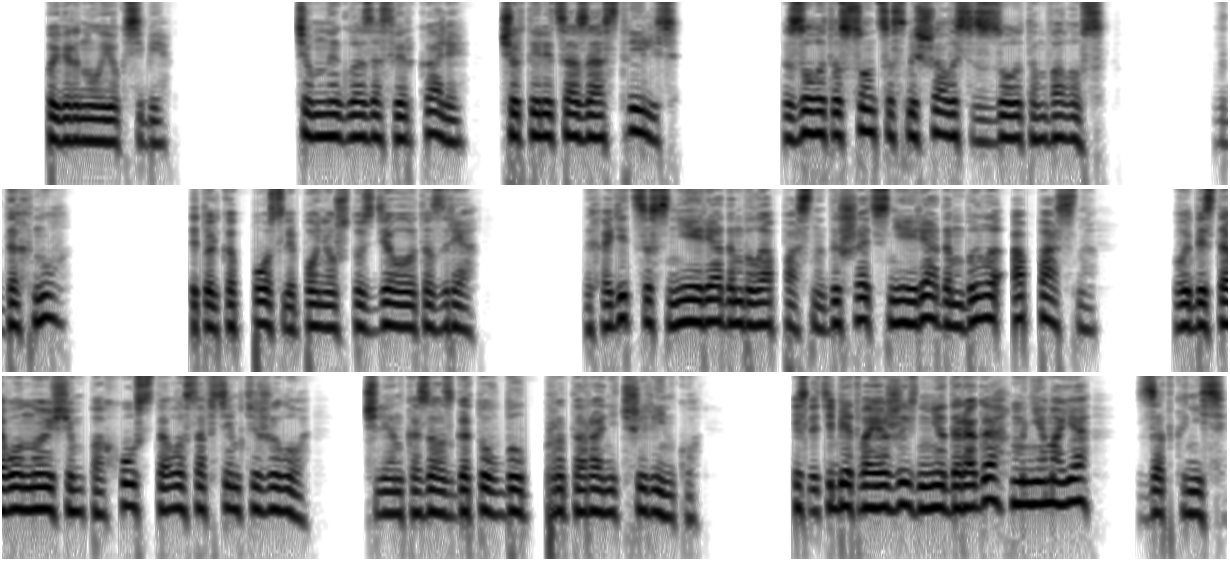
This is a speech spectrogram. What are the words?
— повернул ее к себе. Темные глаза сверкали, черты лица заострились. Золото солнца смешалось с золотом волос. Вдохнул и только после понял, что сделал это зря. Находиться с ней рядом было опасно, дышать с ней рядом было опасно. В без того ноющем паху стало совсем тяжело. Член, казалось, готов был протаранить ширинку. «Если тебе твоя жизнь недорога, мне моя...» «Заткнись!»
